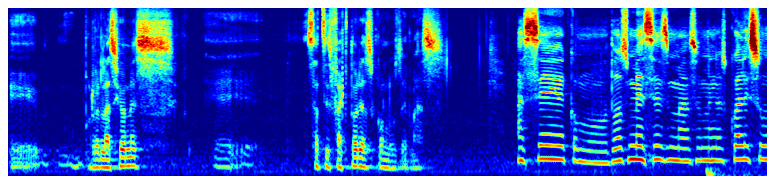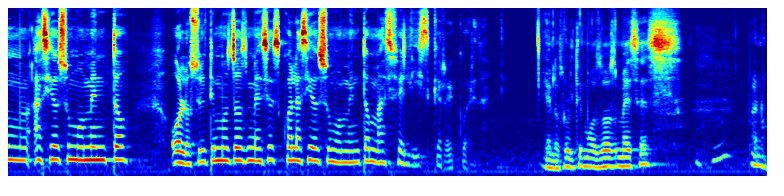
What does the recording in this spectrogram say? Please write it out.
eh, relaciones eh, satisfactorias con los demás. Hace como dos meses más o menos, ¿cuál es su, ha sido su momento, o los últimos dos meses, cuál ha sido su momento más feliz que recuerda? En los últimos dos meses, bueno,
